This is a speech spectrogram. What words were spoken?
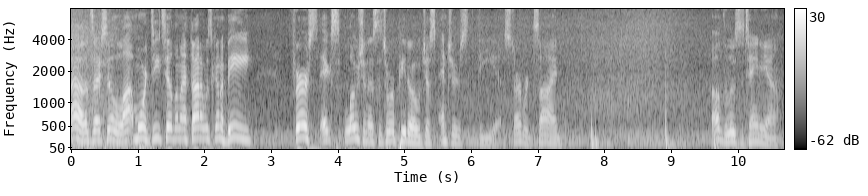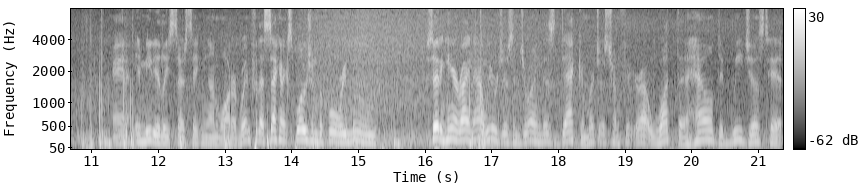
Wow, that's actually a lot more detail than I thought it was going to be. First explosion as the torpedo just enters the uh, starboard side of the Lusitania and immediately starts taking on water. Waiting for that second explosion before we move. Sitting here right now, we were just enjoying this deck and we're just trying to figure out what the hell did we just hit.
